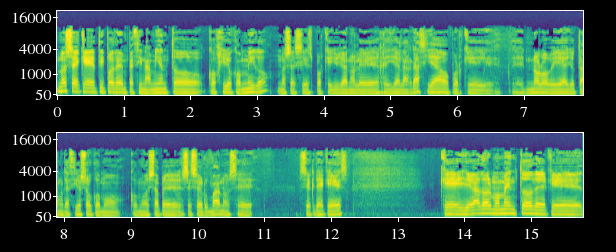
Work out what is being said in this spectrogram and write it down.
no sé qué tipo de empecinamiento cogió conmigo, no sé si es porque yo ya no le reía la gracia o porque eh, no lo veía yo tan gracioso como, como ese ser humano se, cree que es, que llegado el momento de que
